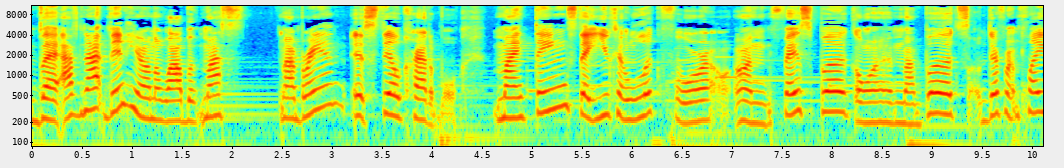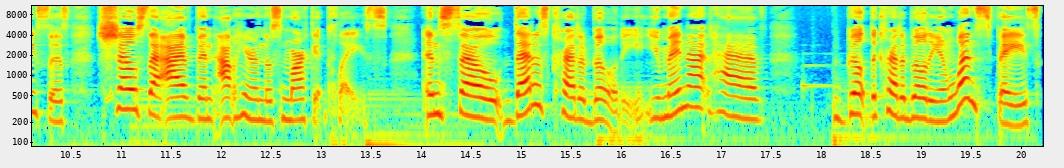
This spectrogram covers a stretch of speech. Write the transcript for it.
But I've not been here in a while, but my my brand is still credible. My things that you can look for on Facebook, on my books, different places, shows that I've been out here in this marketplace. And so that is credibility. You may not have built the credibility in one space,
